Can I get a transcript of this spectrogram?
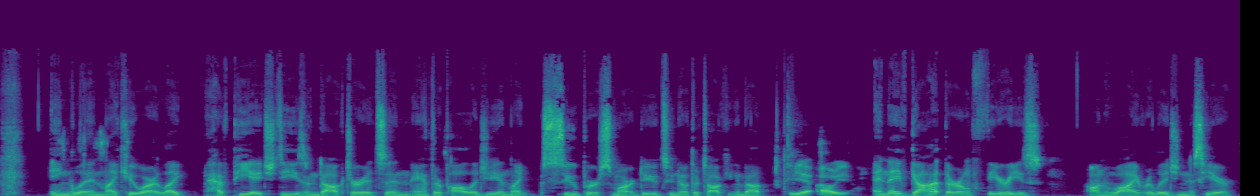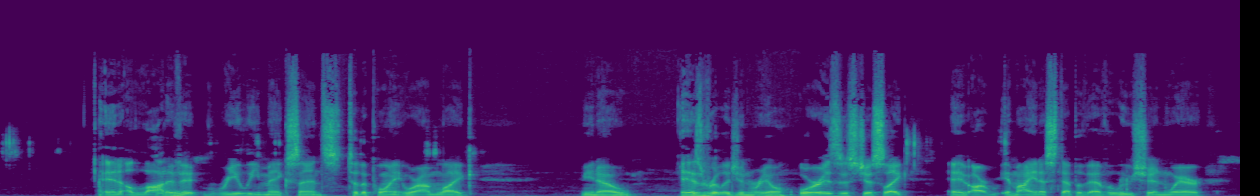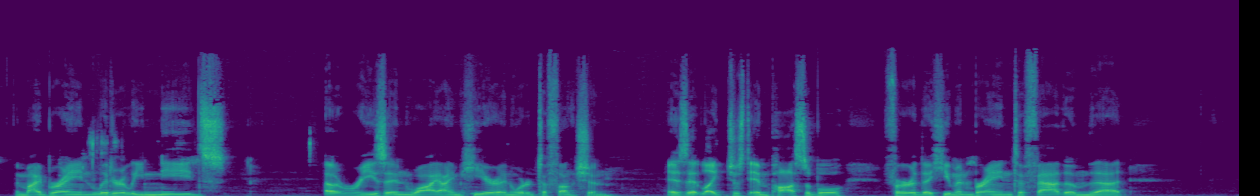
England like who are like have PhDs and doctorates in anthropology and like super smart dudes who know what they're talking about Yeah. Oh yeah. and they've got their own theories on why religion is here and a lot of Mhm. it really makes sense to the point where i'm like you know is religion real? Or is this just like am, are, am i in a step of evolution where my brain literally needs a reason why i'm here in order to function? Is it like just impossible for the human brain to fathom that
